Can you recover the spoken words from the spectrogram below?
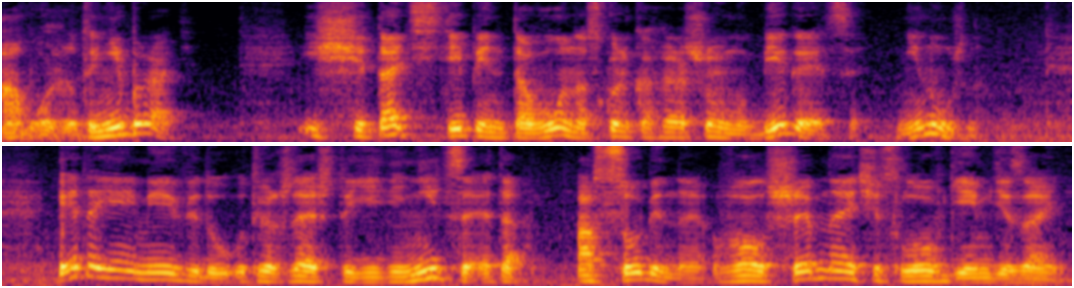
а может и не брать. И считать степень того, насколько хорошо ему бегается, не нужно. Это я имею в виду, утверждая, что единица это особенное, волшебное число в геймдизайне.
